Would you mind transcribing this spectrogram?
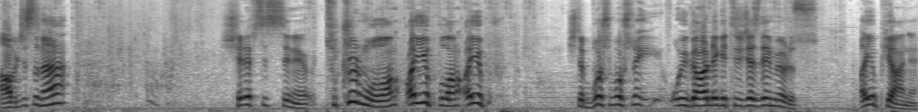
Avcısın ha. Şerefsiz seni. Tükür mü ulan? Ayıp ulan ayıp. İşte boş boşuna uygarlığa getireceğiz demiyoruz. Ayıp yani.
